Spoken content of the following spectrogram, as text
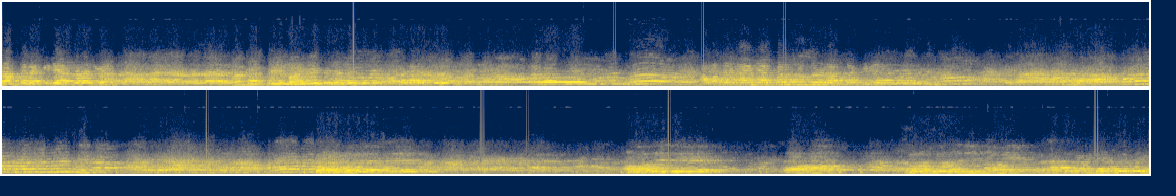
ভাই এবার আপনারা ক্লিয়ার করে দিন আমাদের লাইন একবার কি করে রাস্তা ক্লিয়ার করে দিন ঘরে বলে যাচ্ছে আমাদের যে মহা সরস্বতীর নামে রাস্তাটা ক্লিয়ার করে দিন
